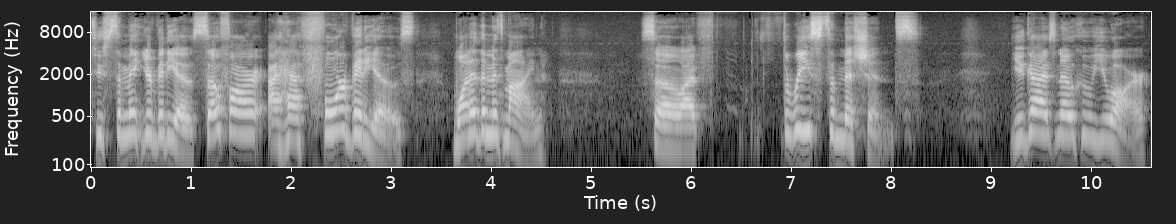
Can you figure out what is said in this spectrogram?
to submit your videos. So far, I have four videos. One of them is mine. So I've three submissions. You guys know who you are.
